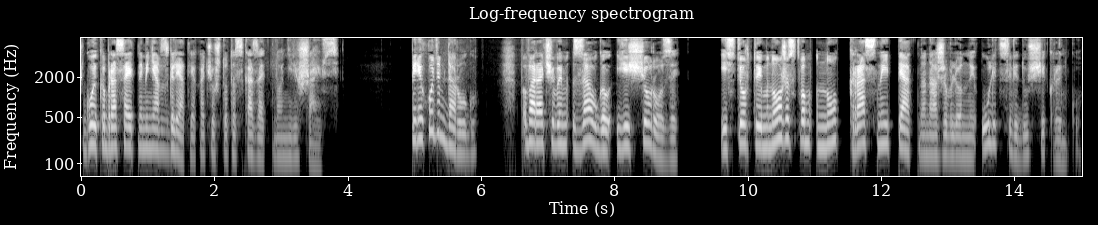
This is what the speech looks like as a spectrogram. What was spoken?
Гойка бросает на меня взгляд, я хочу что-то сказать, но не решаюсь. Переходим дорогу. Поворачиваем за угол еще розы, истертые множеством ног красные пятна на оживленной улице, ведущей к рынку.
